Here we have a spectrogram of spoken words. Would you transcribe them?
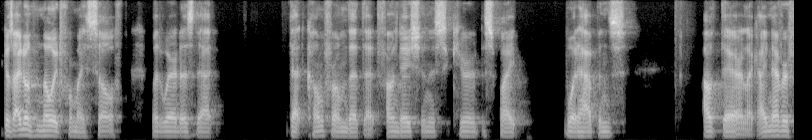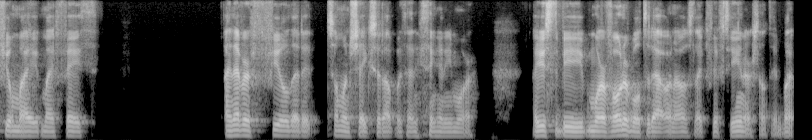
because I don't know it for myself. But where does that that come from? That that foundation is secure despite what happens out there. Like I never feel my my faith. I never feel that it someone shakes it up with anything anymore. I used to be more vulnerable to that when I was like 15 or something, but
